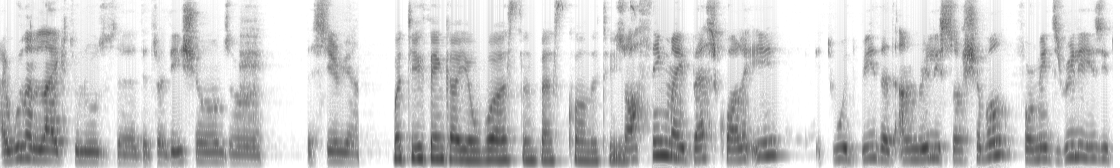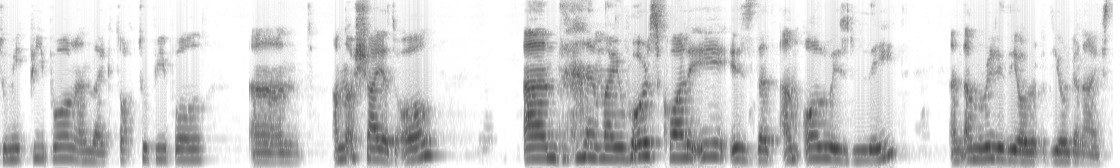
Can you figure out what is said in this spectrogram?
i wouldn't like to lose the, the traditions or the syrian what do you think are your worst and best qualities? So I think my best quality it would be that I'm really sociable. For me, it's really easy to meet people and like talk to people, and I'm not shy at all. And my worst quality is that I'm always late, and I'm really the the organized.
